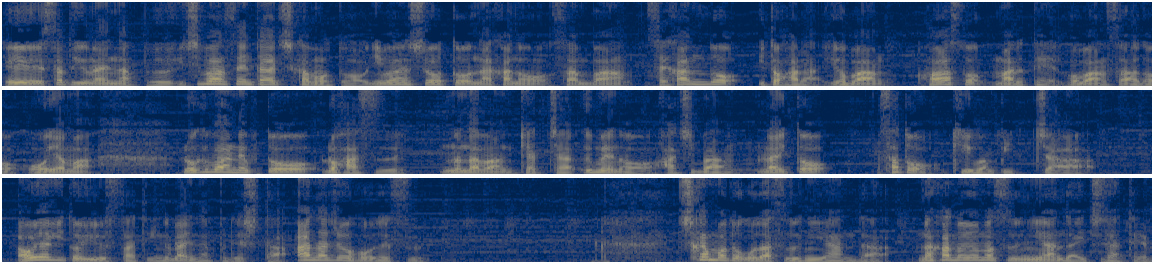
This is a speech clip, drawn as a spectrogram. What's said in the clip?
えー、スターティングラインナップ、1番センター近本、2番ショート中野、3番セカンド糸原、4番ファーストマルテ、5番サード大山、6番レフトロハス、7番キャッチャー梅野、8番ライト佐藤、9番ピッチャー青柳というスターティングラインナップでした。アンダ情報です。近本5打数2安打、中野4打数2安打1打点、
